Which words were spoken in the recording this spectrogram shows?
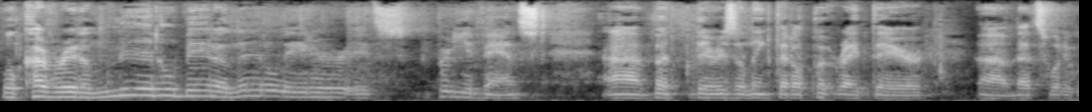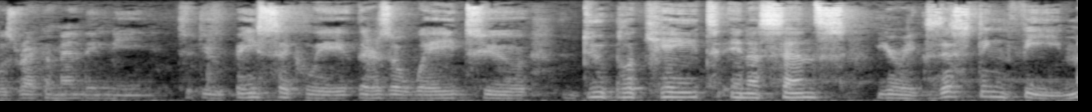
We'll cover it a little bit, a little later. It's pretty advanced, uh, but there is a link that I'll put right there. Um, that's what it was recommending me to do. Basically, there's a way to duplicate, in a sense, your existing theme.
